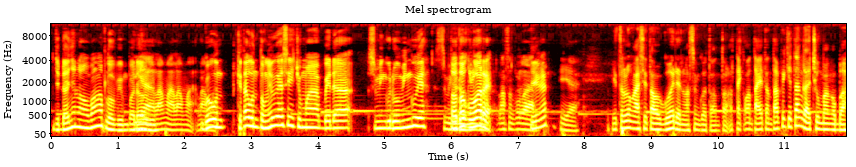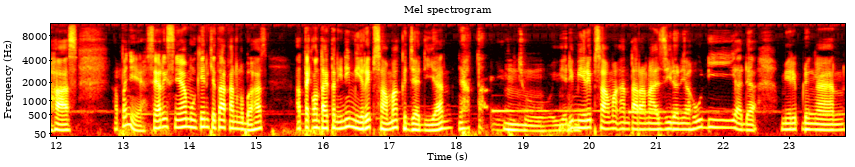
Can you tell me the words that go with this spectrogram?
jedanya lama banget loh Bim pada iya, lu. lama lama lama. Gue kita untung juga sih cuma beda seminggu dua minggu ya. Dua keluar minggu, Langsung keluar. Iya kan? Iya. Itu lu ngasih tahu gue dan langsung gue tonton Attack on Titan. Tapi kita nggak cuma ngebahas apanya ya? Seriesnya mungkin kita akan ngebahas Attack on Titan ini mirip sama kejadian nyata gitu, Hmm. cuy. Jadi mirip sama antara Nazi dan Yahudi, ada mirip dengan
